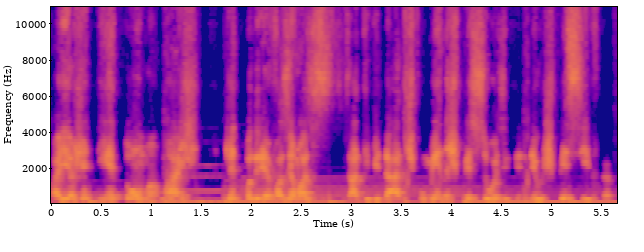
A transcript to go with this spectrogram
aí a gente retoma. Mas a gente poderia fazer umas atividades com menos pessoas, entendeu? Específica,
